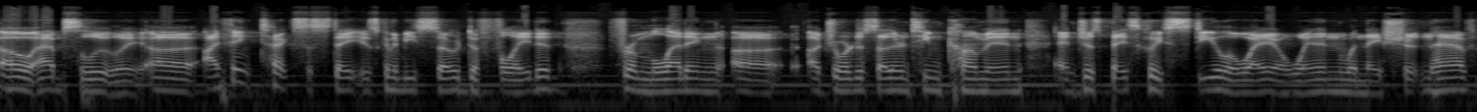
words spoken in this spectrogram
Oh, absolutely. Uh, I think Texas State is going to be so deflated from letting uh, a Georgia Southern team come in and just basically steal away a win when they shouldn't have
